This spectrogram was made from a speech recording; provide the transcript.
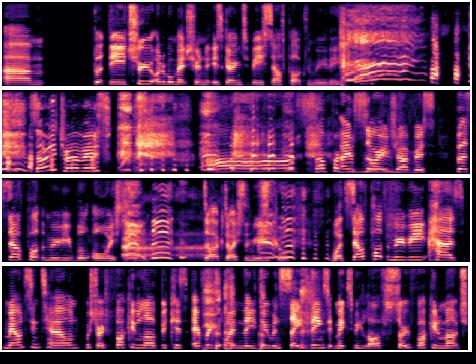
Um, but the true honorable mention is going to be South Park the movie. Sorry, Travis. oh, South Park I'm the sorry, movie. Travis, but South Park the movie will always ah. trump Dark Dice the musical. What South Park the movie has Mountain Town, which I fucking love because every time they do and say things, it makes me laugh so fucking much.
